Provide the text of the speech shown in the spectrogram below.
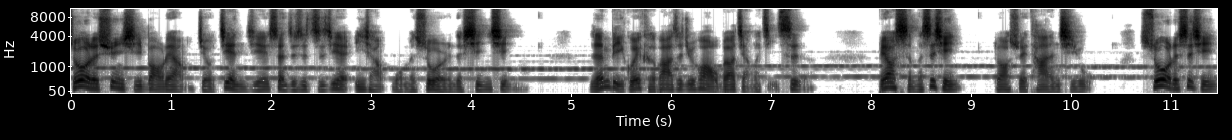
所有的讯息爆量就间接甚至是直接影响我们所有人的心性。人比鬼可怕这句话，我不知道讲了几次了。不要什么事情。都要随他人起舞，所有的事情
